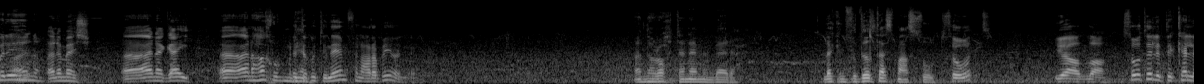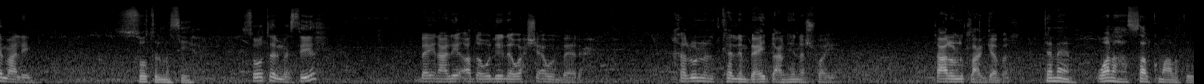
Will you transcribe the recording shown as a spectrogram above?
تعمل إيه هنا؟ أنا ماشي. آه، أنا جاي. آه، أنا هخرج من أنت هنا. كنت نايم في العربية ولا إيه؟ أنا رحت أنام امبارح لكن فضلت أسمع الصوت. صوت؟ يا الله. صوت اللي بتتكلم عليه. صوت المسيح. صوت المسيح؟ باين عليه قضى ليله وحشة قوي امبارح. خلونا نتكلم بعيد عن هنا شوية. تعالوا نطلع الجبل. تمام وأنا هحصلكم على طول.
